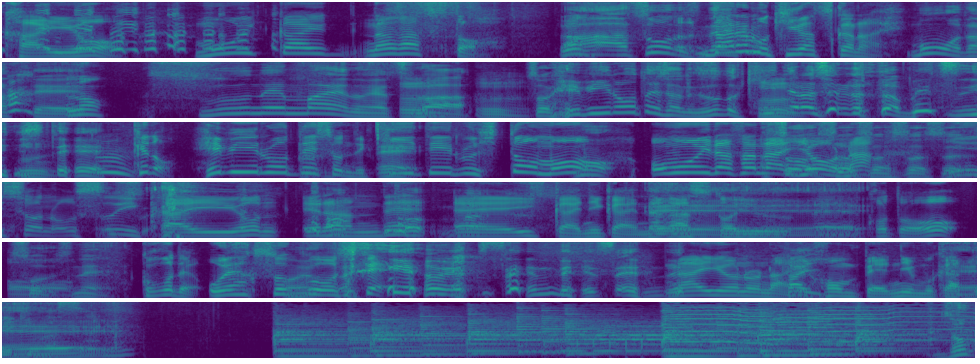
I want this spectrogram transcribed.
回を もう一回流すとああそうですね。誰も気がつかない。もうだっての。数年前のやつは、うんうん。そのヘビーローテーションでずっと聞いてらっしゃる方は別にして、けどヘビーローテーションで聞いている人もええ。思い出さないような印象の薄い回を選んで、えー、1回2回流すという、えええーことを、そうですね。ここでお約束をしいてや いやせんでせんで内容のなはい。い本編に向かっていきます。え続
